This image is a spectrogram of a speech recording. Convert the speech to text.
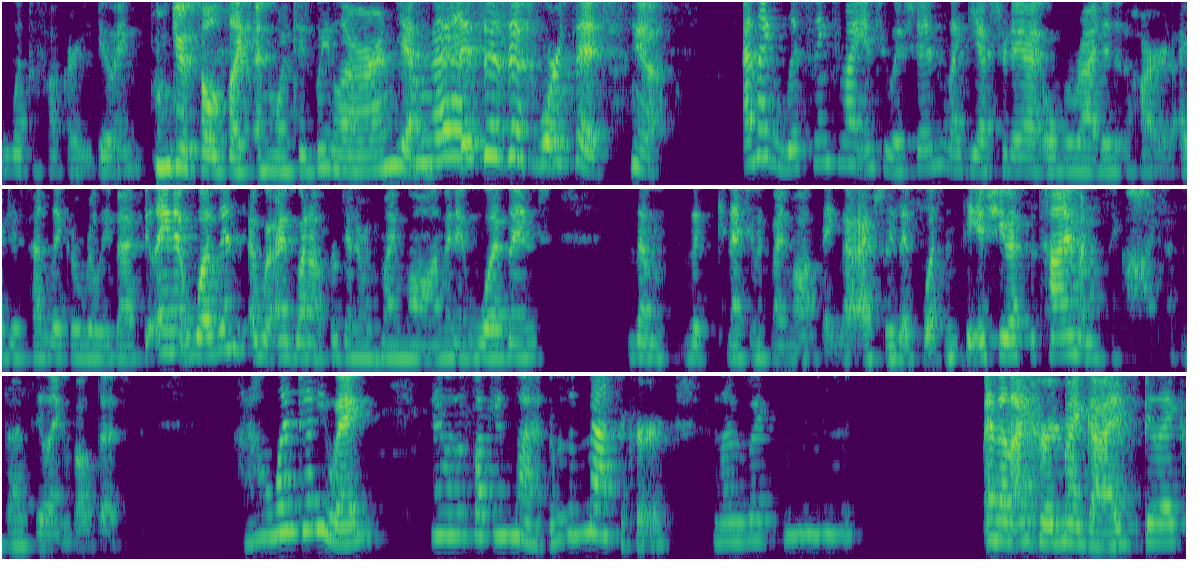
what the fuck are you doing? And your soul's like, and what did we learn? Yeah, from this this isn't worth it. Yeah. And like listening to my intuition, like yesterday, I overrided it hard. I just had like a really bad feeling, and it wasn't. I went out for dinner with my mom, and it wasn't the the connecting with my mom thing that actually like wasn't the issue at the time. And I was like, oh, I just have a bad feeling about this, and I went anyway, and it was a fucking ma- it was a massacre. And I was like, mm. and then I heard my guides be like,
